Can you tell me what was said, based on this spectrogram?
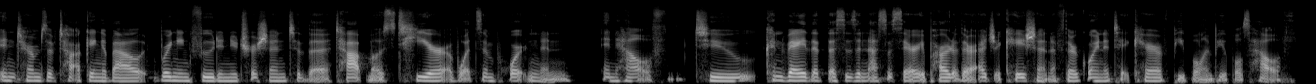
in terms of talking about bringing food and nutrition to the topmost tier of what's important in, in health, to convey that this is a necessary part of their education if they're going to take care of people and people's health.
